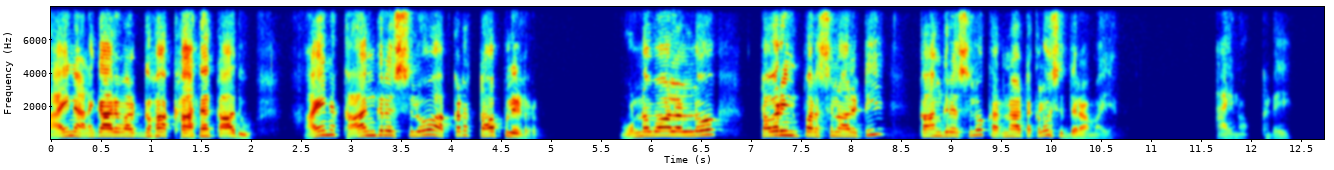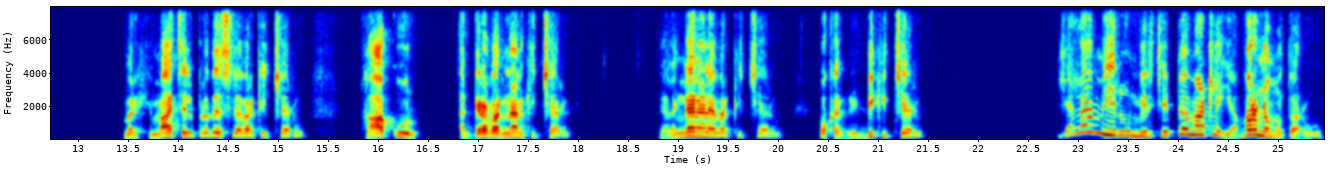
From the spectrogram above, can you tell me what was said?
ఆయన అనగారి వర్గమా కాదా కాదు. ఆయన కాంగ్రెస్లో అక్కడ టాప్ లీడర్. ఉన్న వాళ్ళల్లో టవరింగ్ పర్సనాలిటీ కాంగ్రెస్లో కర్ణాటకలో సిద్ధరామయ్య. ఆయన ఒక్కడే. మరి హిమాచల్ ప్రదేశ్లో ఎవరికి ఇచ్చారు? ఠాకూర్ అగ్రవర్ణానికి ఇచ్చారు. తెలంగాణలో ఎవరికి ఇచ్చారు? ఒక రెడ్డికి ఇచ్చారు. ఎలా మీరు మీరు చెప్పే మాటలు ఎవరు నమ్ముతారు?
